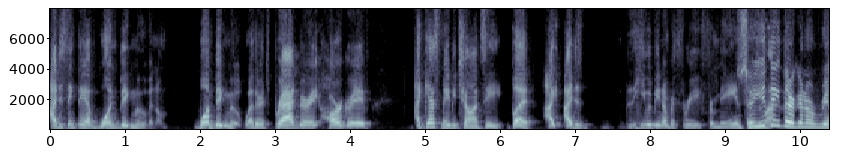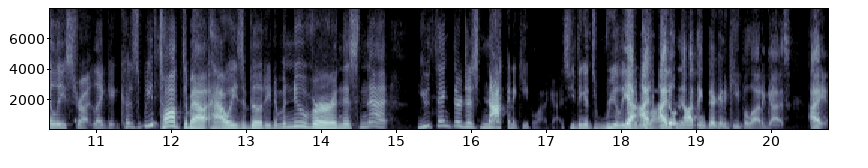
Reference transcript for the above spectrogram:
I just think they have one big move in them, one big move, whether it's Bradberry, Hargrave, I guess maybe Chauncey, but I, I just he would be number three for me. So you my- think they're gonna really strike like because we've talked about Howie's ability to maneuver and this and that. You think they're just not gonna keep a lot of guys? You think it's really yeah, gonna be a I, I do not think they're going to keep a lot of guys. I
